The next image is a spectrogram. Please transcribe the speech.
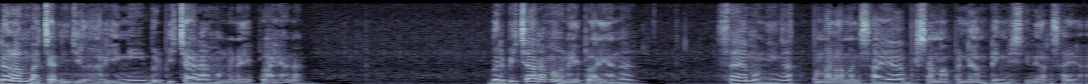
dalam bacaan Injil hari ini berbicara mengenai pelayanan. Berbicara mengenai pelayanan, saya mengingat pengalaman saya bersama pendamping misioner saya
